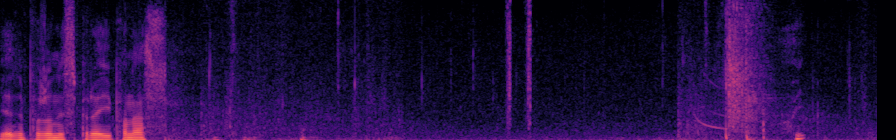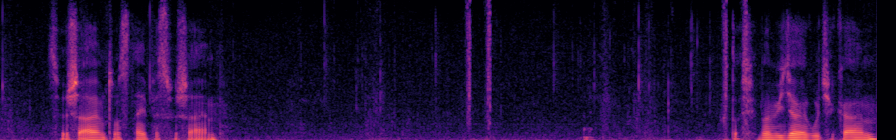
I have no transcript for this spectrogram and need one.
Jeden porządny spray po nas. Słyszałem tą snajpę, słyszałem. Ktoś chyba widział jak uciekałem.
